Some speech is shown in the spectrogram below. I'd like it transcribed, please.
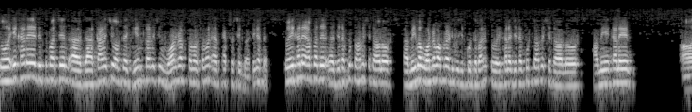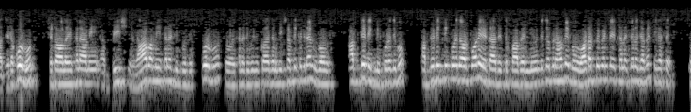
তো এখানে দেখতে পাচ্ছেন the currency of the game currency one রাফ সমান সমান একশো সিলভার ঠিক আছে? তো এখানে আপনাদের যেটা করতে হবে সেটা হলো মিনিমাম ওয়ান রাফ আপনারা ডিপোজিট করতে পারেন। তো এখানে যেটা করতে হবে সেটা হলো, আমি এখানে যেটা করব সেটা হলো এখানে আমি বিশ রাব আমি এখানে ডিপোজিট করব। তো এখানে ডিপোজিট করার জন্য বিশ রাব লিখে দিলাম এবং আপডেটে ক্লিক করে দিব। আপডেটে ক্লিক করে দেওয়ার পরে এটা দেখতে পাবেন ইন্ডিতে হবে এবং অর্ডার পেমেন্টে এখানে চলে যাবে, ঠিক আছে? তো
